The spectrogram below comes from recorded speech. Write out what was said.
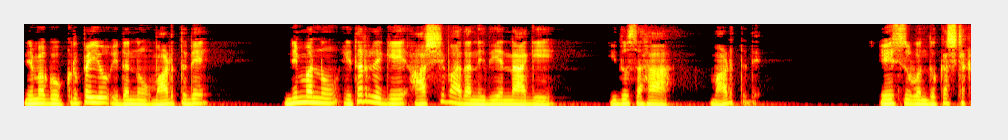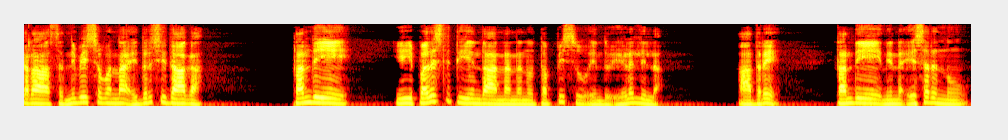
ನಿಮಗೂ ಕೃಪೆಯು ಇದನ್ನು ಮಾಡುತ್ತದೆ. ನಿಮ್ಮನ್ನು ಇತರರಿಗೆ ಆಶೀರ್ವಾದ ನಿಧಿಯನ್ನಾಗಿ ಇದು ಸಹ ಮಾಡುತ್ತದೆ. ಯೇಸು ಒಂದು ಕಷ್ಟಕರ ಸನ್ನಿವೇಶವನ್ನು ಎದುರಿಸಿದಾಗ, ತಂದೆಯೇ, ಈ ಪರಿಸ್ಥಿತಿಯಿಂದ ನನ್ನನ್ನು ತಪ್ಪಿಸು ಎಂದು ಹೇಳಲಿಲ್ಲ. ಆದರೆ ತಂದೆಯೇ ನಿನ್ನ ಹೆಸರನ್ನು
